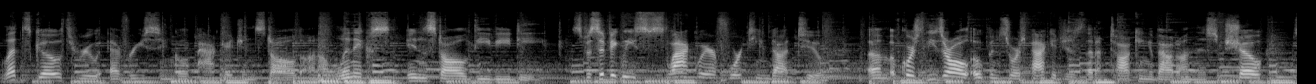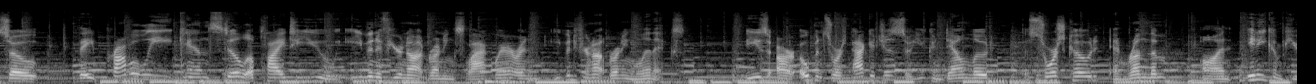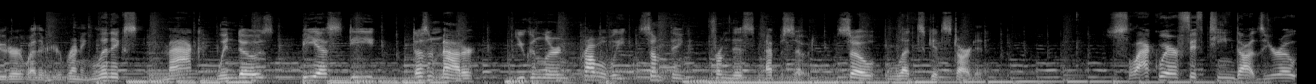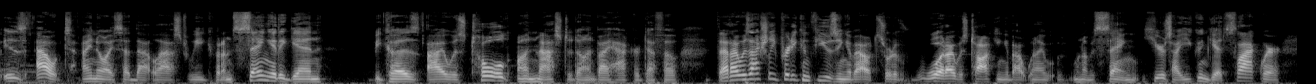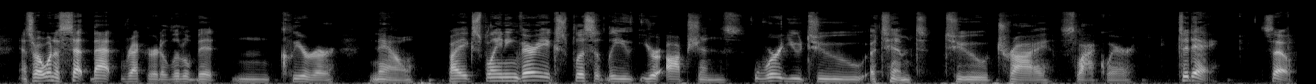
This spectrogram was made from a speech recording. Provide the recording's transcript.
let's go through every single package installed on a Linux install DVD, specifically Slackware 14.2. Um, of course, these are all open source packages that I'm talking about on this show, so they probably can still apply to you even if you're not running Slackware and even if you're not running Linux. These are open source packages, so you can download the source code and run them on any computer, whether you're running Linux, Mac, Windows, BSD, doesn't matter. You can learn probably something from this episode. So let's get started. Slackware 15.0 is out. I know I said that last week, but I'm saying it again because I was told on Mastodon by Hacker Defo that I was actually pretty confusing about sort of what I was talking about when I when I was saying here's how you can get Slackware. And so I want to set that record a little bit mm, clearer now by explaining very explicitly your options were you to attempt to try Slackware today. So,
